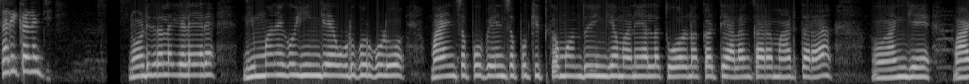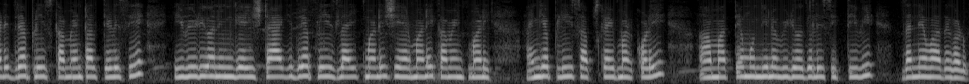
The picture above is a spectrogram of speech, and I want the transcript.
ಸರಿ ಕಣಜ್ಜಿ. ನೋಡಿದ್ರಲ್ಲ ಗೆಳೆಯರೆ, ನಿಮ್ಮನೆಗೂ ಹಿಂಗೆ ಹುಡುಗರುಗಳು ಮಾಯಿನ ಸೊಪ್ಪು, ಬೇವಿನ ಸೊಪ್ಪು ಕಿತ್ಕೊಂಬಂದು ಹಿಂಗೆ ಮನೆ ಎಲ್ಲ ತೋರಣ ಕಟ್ಟಿ ಅಲಂಕಾರ ಮಾಡ್ತಾರ? ಹಂಗೆ ಮಾಡಿದ್ರೆ ಪ್ಲೀಸ್ ಕಮೆಂಟಲ್ಲಿ ತಿಳಿಸಿ. ಈ ವಿಡಿಯೋ ನಿಮಗೆ ಇಷ್ಟ ಆಗಿದ್ರೆ ಪ್ಲೀಸ್ ಲೈಕ್ ಮಾಡಿ ಶೇರ್ ಮಾಡಿ ಕಮೆಂಟ್ ಮಾಡಿ. ಹಂಗೆ ಪ್ಲೀಸ್ ಸಬ್ಸ್ಕ್ರೈಬ್ ಮಾಡ್ಕೊಳ್ಳಿ. ಮತ್ತೆ ಮುಂದಿನ ವಿಡಿಯೋದಲ್ಲಿ ಸಿಗ್ತೀವಿ. ಧನ್ಯವಾದಗಳು.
